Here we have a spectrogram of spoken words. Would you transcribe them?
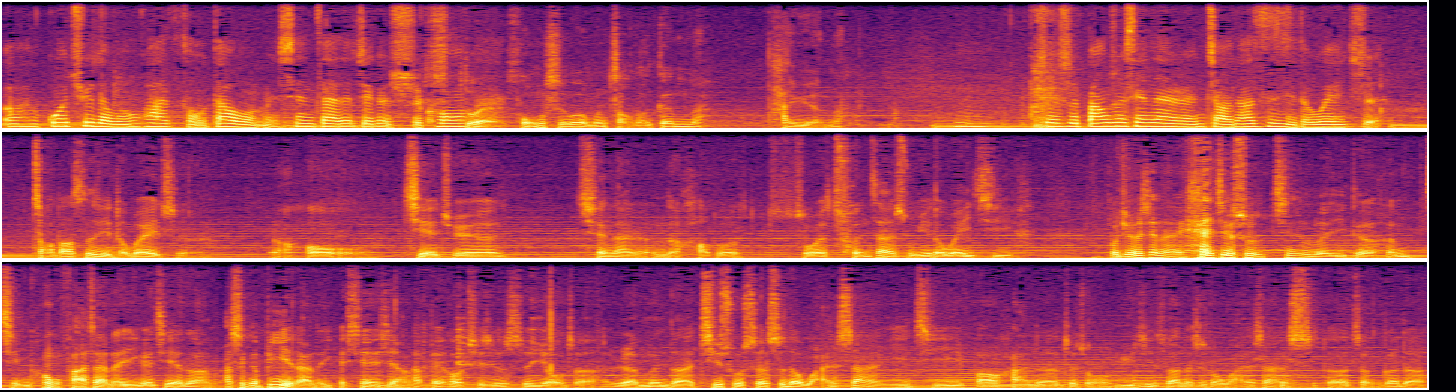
呃过去的文化走到我们现在的这个时空。对，同时为我们找到根嘛，探源嘛。嗯，就是帮助现代人找到自己的位置，找到自己的位置，然后解决现代人的好多所谓存在主义的危机。我觉得现在 AI 技术进入了一个很紧绷发展的一个阶段，它是个必然的一个现象，它背后其实是有着人们的基础设施的完善，以及包含着这种云计算的这种完善，使得整个的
